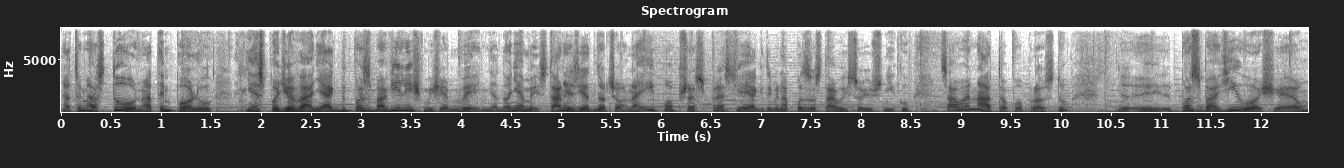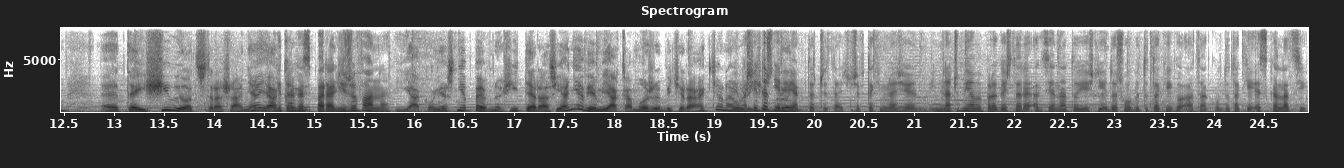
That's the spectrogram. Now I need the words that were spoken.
Natomiast tu, na tym polu, niespodziewanie jakby pozbawiliśmy się my, no- no nie my, Stany Zjednoczone i poprzez presję jak gdyby na pozostałych sojuszników, całe NATO po prostu pozbawiło się e, tej siły odstraszania, Takie jaką, trochę sparaliżowane. jaką jest niepewność. I teraz ja nie wiem, jaka może być reakcja na Ja właśnie też nie wiem, jak to czytać. Czy w takim razie, na czym miałaby polegać ta reakcja na to, jeśli doszłoby do takiego ataku, do takiej eskalacji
